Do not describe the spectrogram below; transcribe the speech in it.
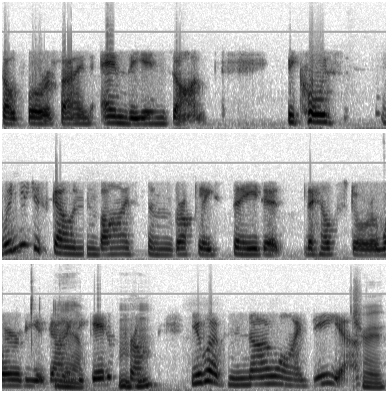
sulforaphane and the enzyme. Because when you just go and buy some broccoli seed at the health store or wherever you're going Yeah. to get it from, mm-hmm. you have no idea True.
